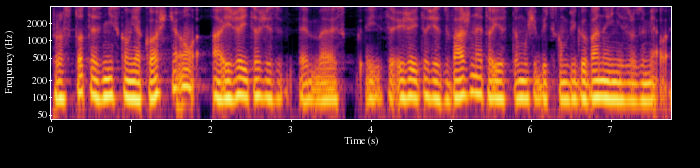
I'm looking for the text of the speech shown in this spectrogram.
prostotę z niską jakością, a jeżeli coś jest, jeżeli coś jest ważne, to jest, to musi być skomplikowane i niezrozumiałe.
